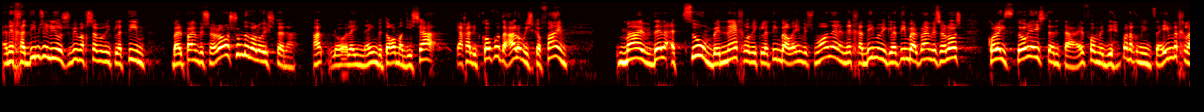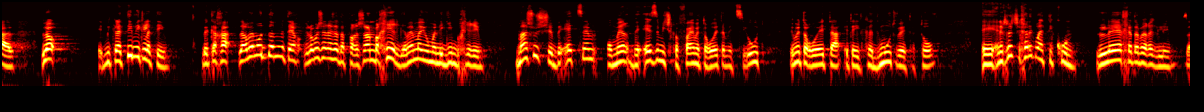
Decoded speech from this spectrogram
הנכדים שלי יושבים עכשיו במקלטים ב-2003, שום דבר לא השתנה. לא לי נעים בתור המגישה, ככה לתקוף אותה, הלו, משקפיים. מה ההבדל העצום בינך במקלטים ב-48 לנכדים במקלטים ב-2003? כל ההיסטוריה השתנתה, איפה, איפה אנחנו נמצאים בכלל? לא, מקלטים, מקלטים. וככה, זה הרבה מאוד פעמים, לא משנה שאתה פרשן בכיר, גם הם היו מנהיגים בכירים. משהו שבעצם אומר באיזה משקפיים אתה רואה את המציאות, ואם אתה רואה את, את ההתקדמות ואת הטוב. אה, אני חושבת שחלק מהתיקון לחטא המרגלים, זה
